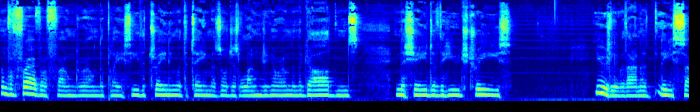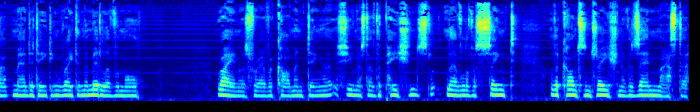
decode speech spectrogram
and were forever found around the place, either training with the tamers or just lounging around in the gardens in the shade of the huge trees. Usually with Anna Lee sat meditating right in the middle of them all. Ryan was forever commenting that she must have the patience level of a saint or the concentration of a Zen master,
